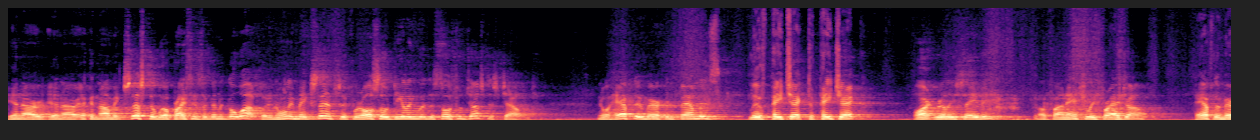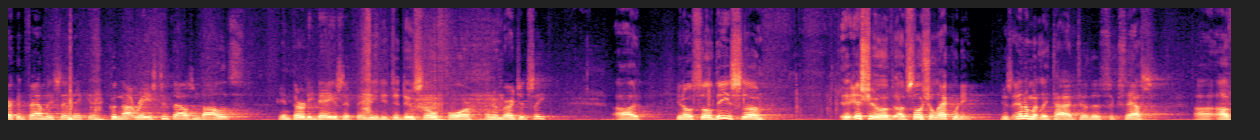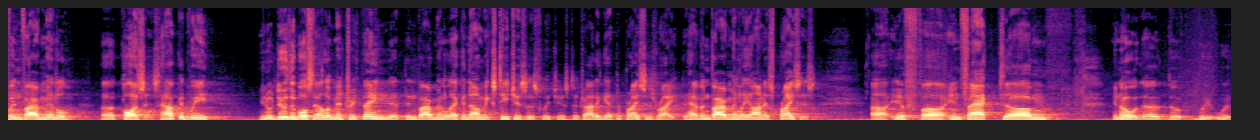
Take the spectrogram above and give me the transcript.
in, our, in our economic system, well, prices are going to go up. But it only makes sense if we're also dealing with the social justice challenge. You know, half the American families live paycheck to paycheck, aren't really saving, are financially fragile. Half the American families say they can, could not raise $2,000 in 30 days if they needed to do so for an emergency. Uh, you know, so these uh, issue of, of, social equity is intimately tied to the success of environmental uh, causes. How could we, you know, do the most elementary thing that environmental economics teaches us, which is to try to get the prices right, to have environmentally honest prices. Uh, if, uh, in fact, um, you know, the, the, we, we,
